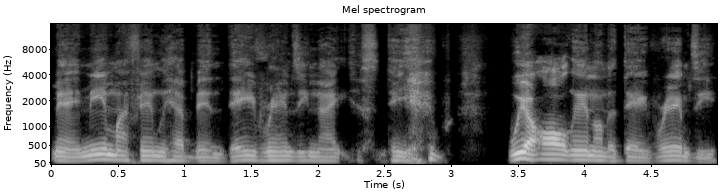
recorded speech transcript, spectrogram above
man, me and my family have been Dave Ramsey night. We are all in on the Dave Ramsey.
